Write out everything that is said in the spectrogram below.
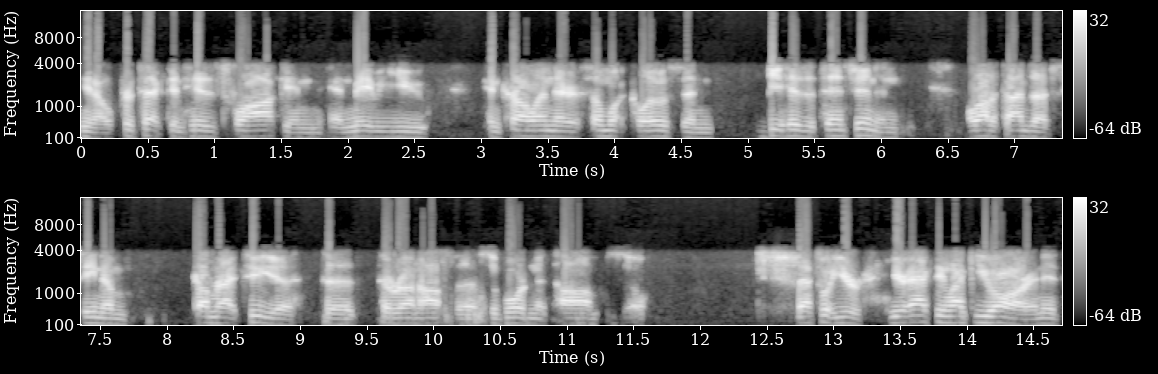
you know protecting his flock and and maybe you can crawl in there somewhat close and get his attention. And a lot of times I've seen him come right to you to to run off the subordinate tom. So that's what you're you're acting like you are and it's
